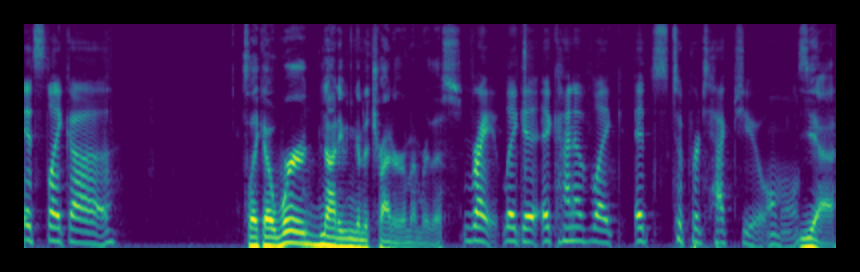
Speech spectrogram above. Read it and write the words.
it's like a It's like a we're not even gonna try to remember this. right like it, it kind of like it's to protect you almost Yeah.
